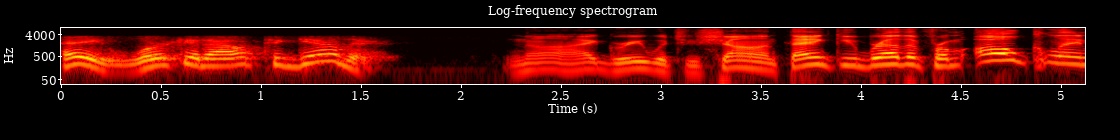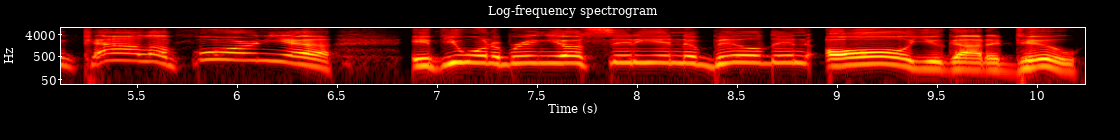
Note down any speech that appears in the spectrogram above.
hey, work it out together. No, I agree with you, Sean. Thank you, brother, from Oakland, California. If you want to bring your city in the building, all you got to do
